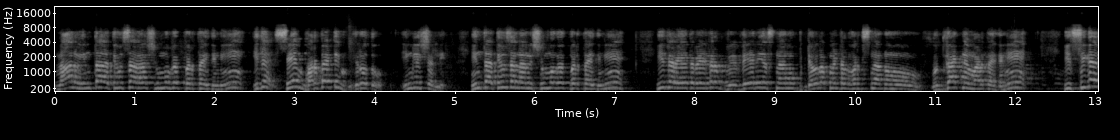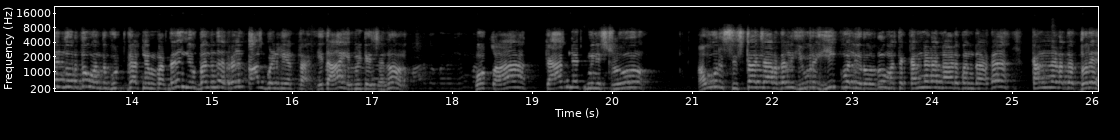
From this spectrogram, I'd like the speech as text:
ನಾನು ಇಂತಹ ದಿವಸ ಶಿವಮೊಗ್ಗಕ್ಕೆ ಬರ್ತಾ ಇದ್ದೀನಿ. ಇದೆ ಸೇಮ್ ವರ್ಬ್ಯಾಟಿಮ್ ಇರೋದು ಇಂಗ್ಲಿಷ್ ಅಲ್ಲಿ. ಇಂತ ದಿವಸ ನಾನು ಶಿವಮೊಗ್ಗಕ್ಕೆ ಬರ್ತಾ ಇದ್ದೀನಿ. ಈ ತರ ಈ ತರ ಈ ತರ ವೇರಿಯಸ್ ನಾನು ಡೆವಲಪ್ಮೆಂಟಲ್ ವರ್ಕ್ಸ್ ನಾನು ಉದ್ಘಾಟನೆ ಮಾಡ್ತಾ ಇದ್ದೀನಿ. ಈ ಸಿಗಂದೂರ್ದು ಒಂದು ಉದ್ಘಾಟನೆ ಮಾಡ್ತಾ ಇದ್ದೀನಿ. ನೀವು ಬಂದು ಅದ್ರಲ್ಲಿ ಪಾಲ್ಗೊಳ್ಳಿ ಅಂತ. ಇದಾ ಇನ್ವಿಟೇಷನ್ ಒಬ್ಬ ಕ್ಯಾಬಿನೆಟ್ ಮಿನಿಸ್ಟ್ರು ಅವ್ರ ಶಿಷ್ಟಾಚಾರದಲ್ಲಿ ಇವರು ಈಕ್ವಲ್ ಇರೋರು ಮತ್ತೆ ಕನ್ನಡ ನಾಡು ಬಂದಾಗ ಕನ್ನಡದ ದೊರೆ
